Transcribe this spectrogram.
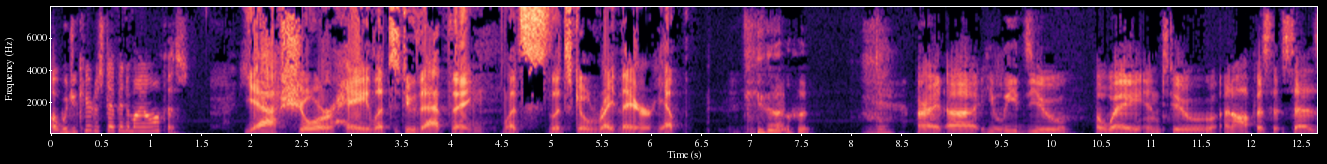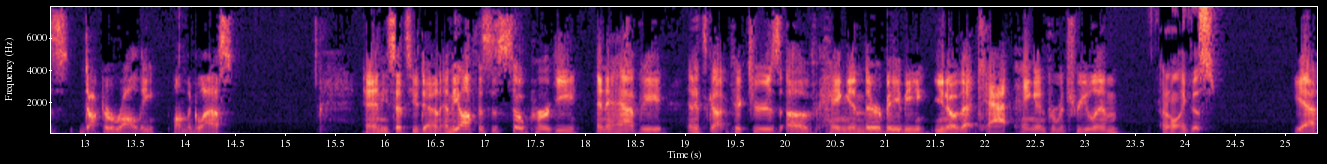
Uh, would you care to step into my office? Yeah, sure. Hey, let's do that thing. Let's, let's go right there. Yep. All right, uh, he leads you away into an office that says Dr. Raleigh on the glass. And he sets you down. And the office is so perky and happy. And it's got pictures of Hang In There Baby. You know, that cat hanging from a tree limb. I don't like this. Yeah,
